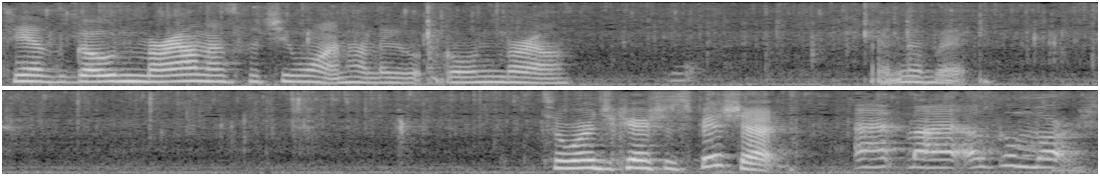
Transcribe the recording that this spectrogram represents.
See, has golden brown. That's what you want, huh? The golden brown. A little bit. So where'd you catch this fish at? At my Uncle Mark's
